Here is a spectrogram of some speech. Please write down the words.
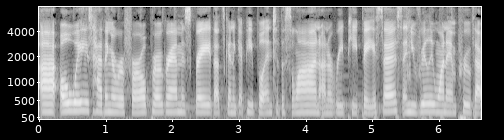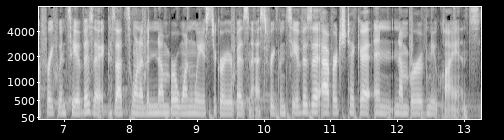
Uh, always having a referral program is great. That's going to get people into the salon on a repeat basis. And you really want to improve that frequency of visit because that's one of the number one ways to grow your business frequency of visit, average ticket, and number of new clients.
